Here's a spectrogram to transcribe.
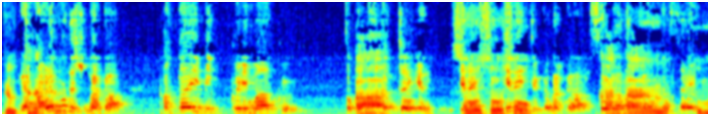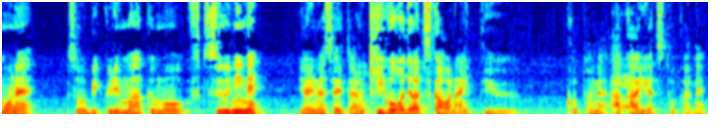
でもであれもでしょなんか赤いびっくりマークとか使っちゃいけないそうそうそう。いけないっていうかなんかそれ簡単もね、そう、びっくりマークも普通にね、やりなさいと、あの、記号では使わないっていうことね、赤いやつとかね。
